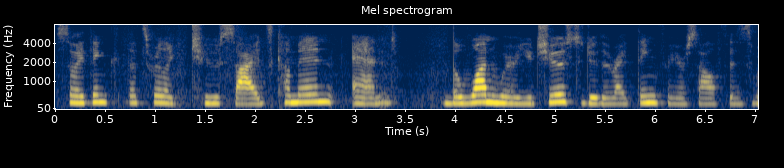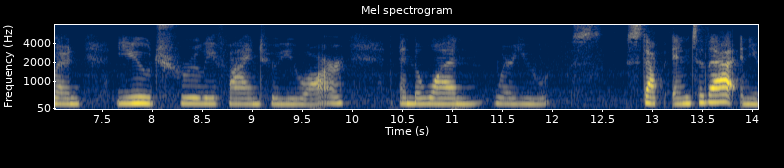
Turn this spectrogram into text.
So i think that's where like two sides come in and the one where you choose to do the right thing for yourself is when you truly find who you are and the one where you s- step into that and you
